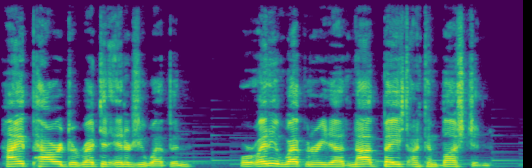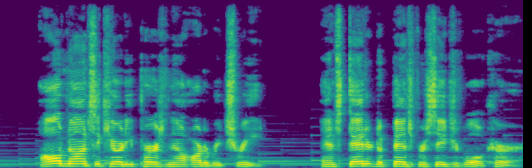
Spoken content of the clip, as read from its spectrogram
high-powered directed energy weapon, or any weaponry that is not based on combustion, all non-security personnel are to retreat, and standard defense procedures will occur.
